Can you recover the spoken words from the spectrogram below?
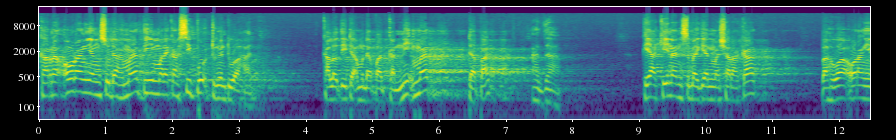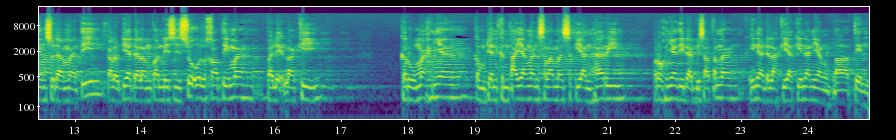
Karena orang yang sudah mati mereka sibuk dengan dua hal. Kalau tidak mendapatkan nikmat, dapat azab keyakinan sebagian masyarakat bahwa orang yang sudah mati kalau dia dalam kondisi su'ul khatimah balik lagi ke rumahnya kemudian gentayangan selama sekian hari rohnya tidak bisa tenang ini adalah keyakinan yang batil.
